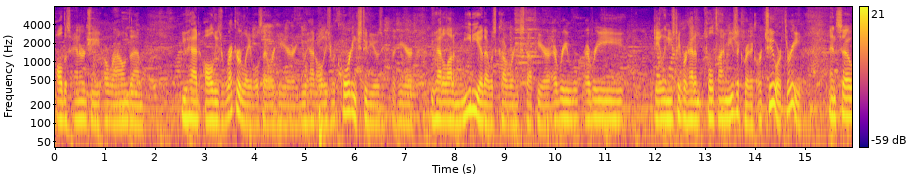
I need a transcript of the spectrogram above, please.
all this energy around them you had all these record labels that were here. You had all these recording studios here. You had a lot of media that was covering stuff here. Every every daily newspaper had a full-time music critic or two or three, and so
